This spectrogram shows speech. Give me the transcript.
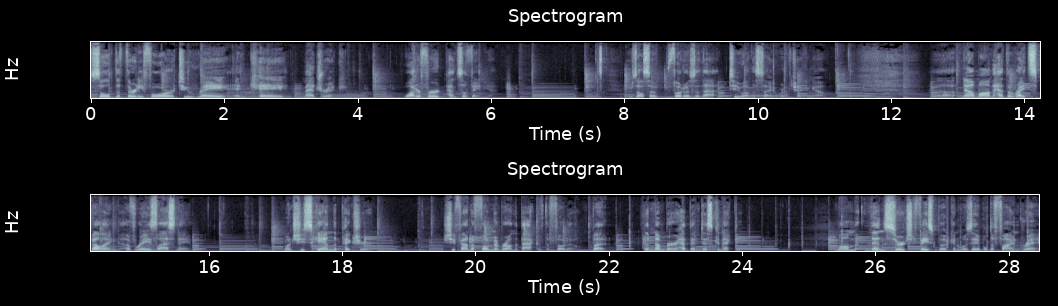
Sold the 34 to Ray and Kay Madrick, Waterford, Pennsylvania. There's also photos of that too on the site worth checking out. Uh, now, mom had the right spelling of Ray's last name. When she scanned the picture, she found a phone number on the back of the photo, but the number had been disconnected. Mom then searched Facebook and was able to find Ray.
